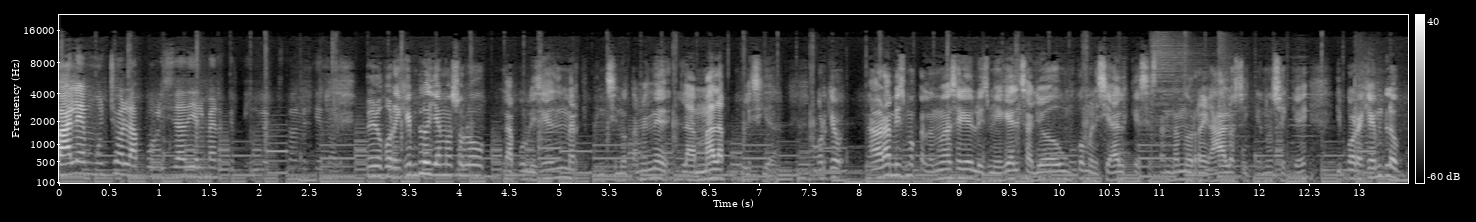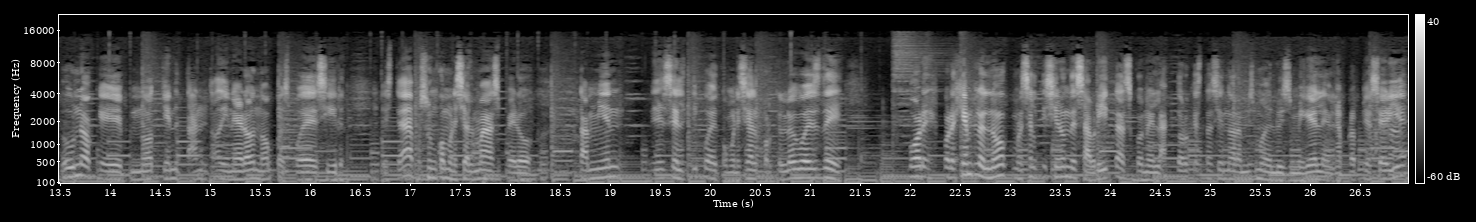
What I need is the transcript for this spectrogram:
Vale mucho la publicidad y el marketing, lo que están metiendo ahí. Pero por ejemplo, ya no solo la publicidad y el marketing, sino también la mala publicidad. Porque ahora mismo con la nueva serie de Luis Miguel salió un comercial que se están dando regalos y que no sé qué. Y por ejemplo, uno que no tiene tanto dinero, ¿no? Pues puede decir, este, ah, pues un comercial más, pero también es el tipo de comercial, porque luego es de... Por, por ejemplo, el nuevo comercial que hicieron de Sabritas con el actor que está haciendo ahora mismo de Luis Miguel en la propia serie,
